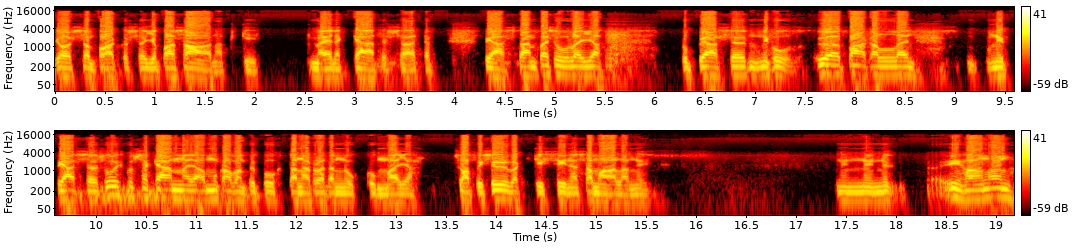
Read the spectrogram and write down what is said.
joissain paikoissa jopa saanatkin meille käytössä, että päästään pesulle ja kun pääsee niin yöpaikalleen, niin pääsee suihkussa käymään ja on mukavampi puhtana ruveta nukkumaan ja sopi syyväkin siinä samalla, niin, niin, niin, niin ihan on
